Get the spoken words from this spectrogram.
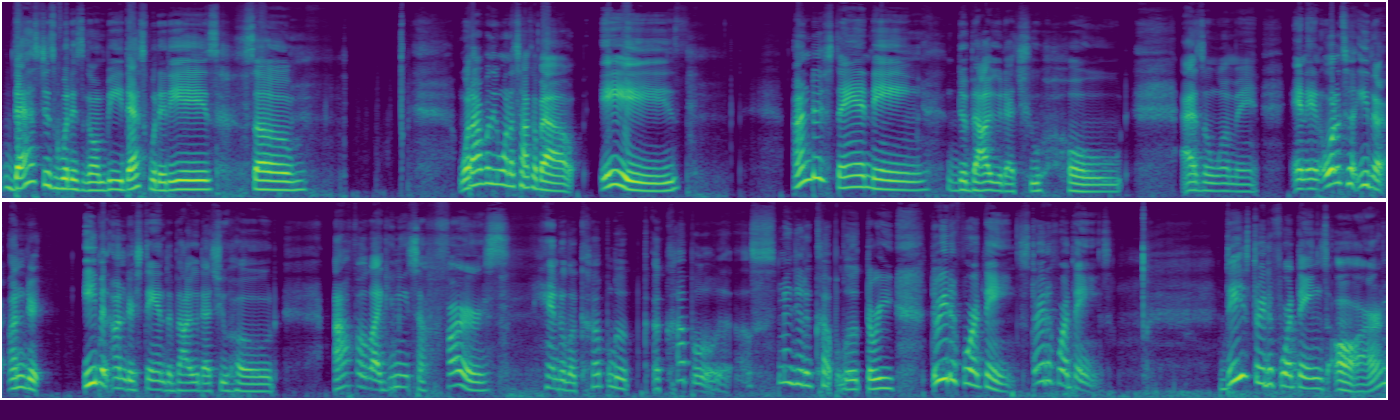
that's just what it's going to be. That's what it is. So, what I really want to talk about is understanding the value that you hold as a woman. And in order to either under even understand the value that you hold, I feel like you need to first handle a couple of a couple smidget a couple of three three to four things. Three to four things. These three to four things are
